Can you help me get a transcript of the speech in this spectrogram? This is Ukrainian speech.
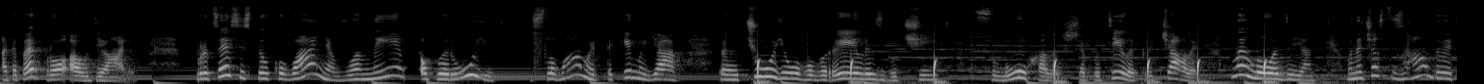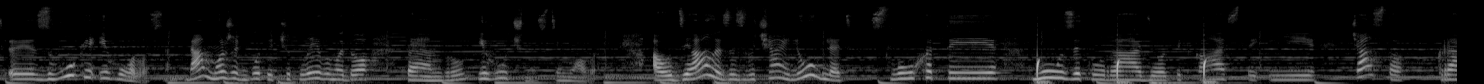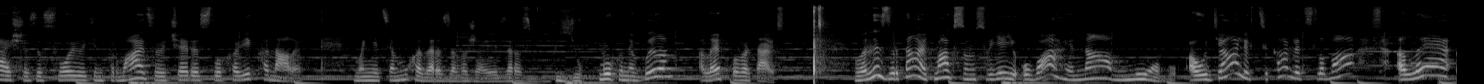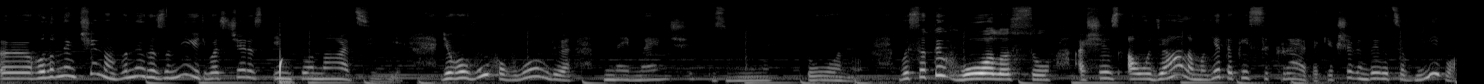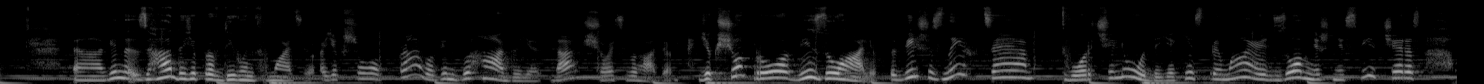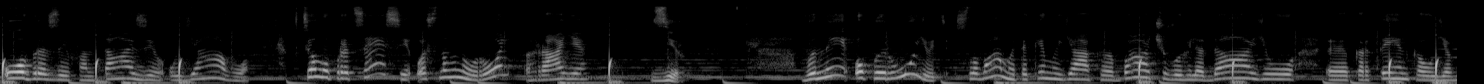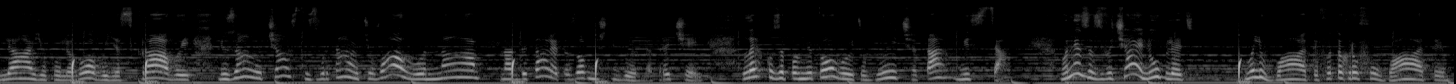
А тепер про аудіалів. В процесі спілкування вони оперують словами, такими як е, чую, говорили, звучить, слухали, шепотіли, кричали, мелодія. Вони часто згадують е, звуки і голоси, да? можуть бути чутливими до тембру і гучності мови. Аудіали зазвичай люблять слухати музику, радіо, підкасти і часто краще засвоюють інформацію через слухові канали. Мені ця муха зараз заважає, зараз вб'ю. Муху не вбила, але повертаюсь. Вони звертають максимум своєї уваги на мову. Аудіалів цікавлять слова, але е, головним чином вони розуміють вас через інтонації. Його вухо вловлює найменші зміни тону, висоти голосу. А ще з аудіалами є такий секретик. Якщо він дивиться вліво, він згадує правдиву інформацію. А якщо вправо, він вигадує, да, щось вигадує. Якщо про візуалів, то більше з них це творчі люди, які сприймають зовнішній світ через образи, фантазію, уяву. В цьому процесі основну роль грає зір. Вони оперують словами, такими як бачу, виглядаю, е, картинка, уявляю, кольоровий, яскравий. Візуали часто звертають увагу на, на деталі та зовнішній вигляд речей, легко запам'ятовують обличчя та місця. Вони зазвичай люблять малювати, фотографувати,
